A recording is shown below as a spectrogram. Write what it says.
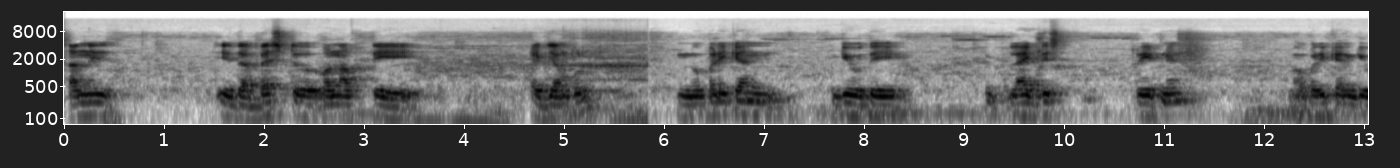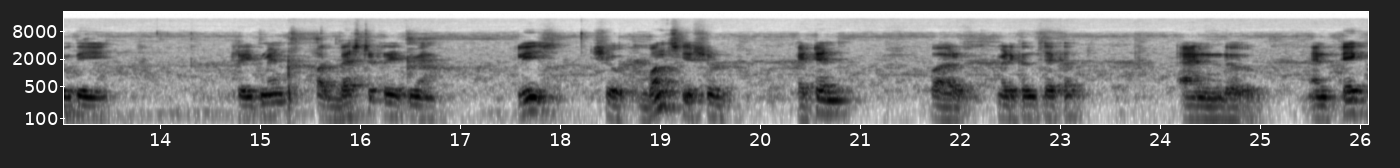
son is is the best one of the example nobody can give the like this treatment nobody can give the treatment for best treatment please show once you should attend for medical checkup and uh, and take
